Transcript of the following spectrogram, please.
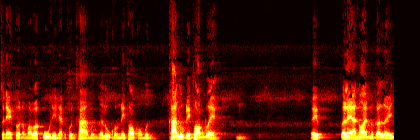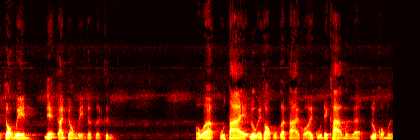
แสดงตนออกมาว่ากูนี่เนี่ยเป็นคนฆ่ามึงและลูกของในท้องของมึงฆ่าลูกในท้องด้วย อืมไอ้ภรรยาน้อยมันก็เลยจองเวรเนี่ย การจองเวรก็เกิดขึ้น เพราะว่ากูตาย ลูกในท้องกูก็ตายขอให้กูได้ฆ่ามึงและลูกของมึง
